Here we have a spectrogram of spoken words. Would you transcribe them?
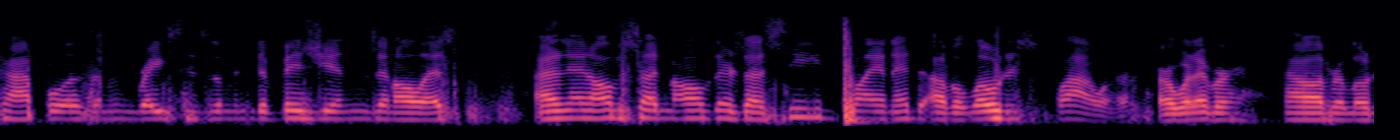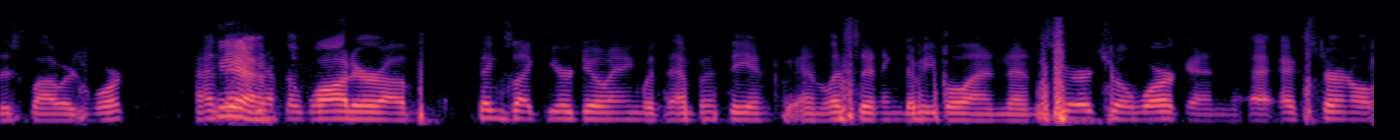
capitalism and racism and divisions and all this. And then all of a sudden all there's a seed planted of a lotus flower or whatever however lotus flowers work. And then Yeah. you have the water of things like you're doing with empathy and, and listening to people and then spiritual work and uh, external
